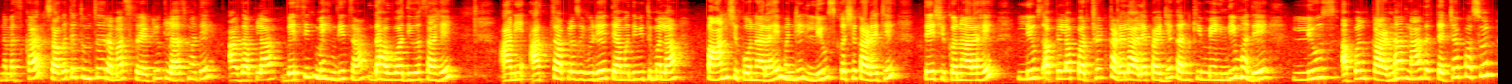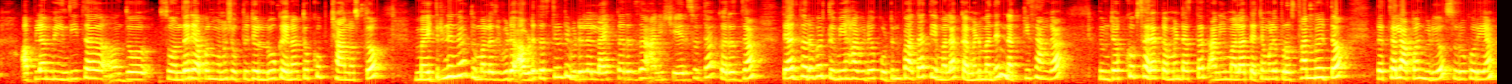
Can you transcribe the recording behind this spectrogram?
नमस्कार स्वागत आहे तुमचं रमास क्रिएटिव्ह क्लासमध्ये आज आपला बेसिक मेहंदीचा दहावा दिवस आहे आणि आजचा आपला जो व्हिडिओ आहे त्यामध्ये मी तुम्हाला पान शिकवणार आहे. म्हणजे लिव्स कसे काढायचे ते शिकवणार आहे. लिव्स आपल्याला परफेक्ट काढायला आल्या पाहिजे कारण की मेहंदीमध्ये लिव्स आपण काढणार ना तर त्याच्यापासून आपल्या मेहंदीचा जो सौंदर्य आपण म्हणू शकतो जो लुक आहे ना तो खूप छान असतो. मैत्रिणींना तुम्हाला जर व्हिडिओ आवडत असतील तर व्हिडिओला लाईक करत जा आणि शेअरसुद्धा करत जा. त्याचबरोबर तुम्ही हा व्हिडिओ कुठून पाहता ते मला कमेंटमध्ये नक्की सांगा. तुमच्या खूप साऱ्या कमेंट असतात आणि मला त्याच्यामुळे प्रोत्साहन मिळतं. तर चला आपण व्हिडिओ सुरू करूया.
